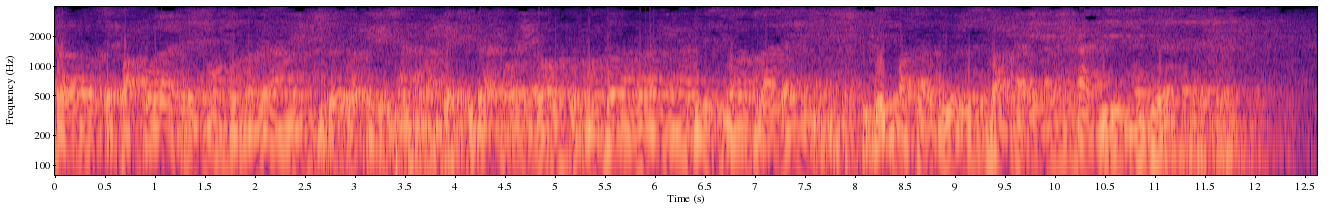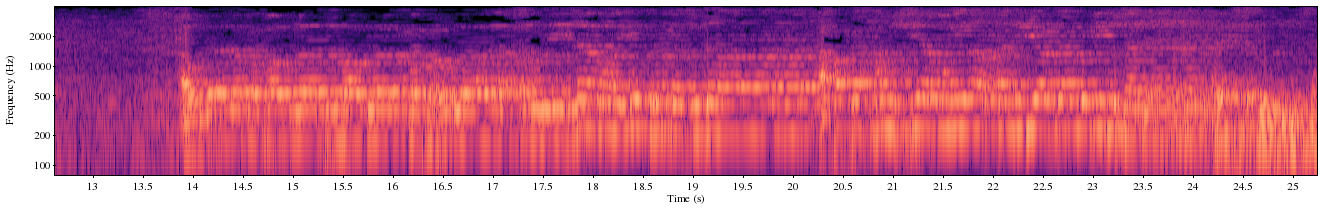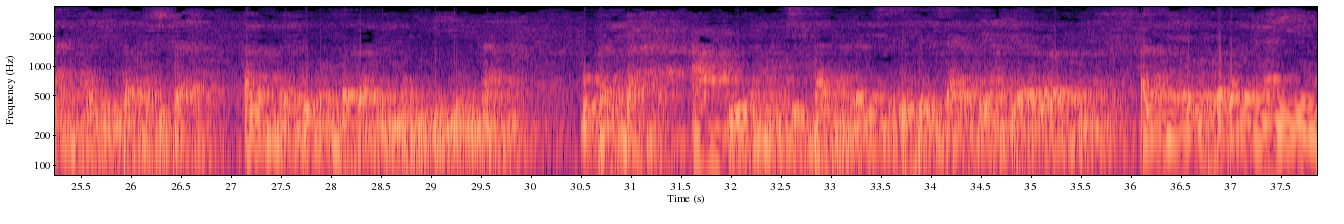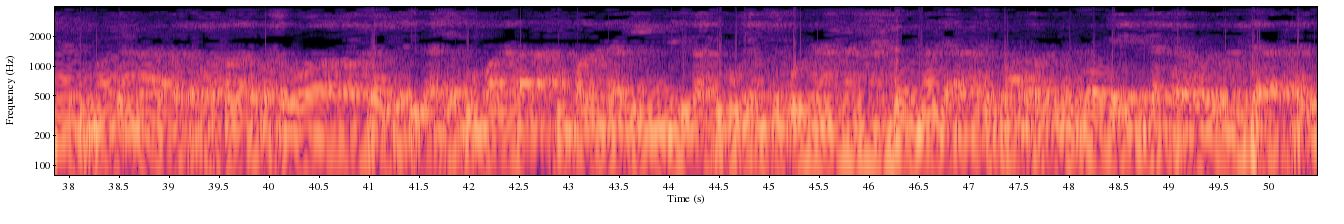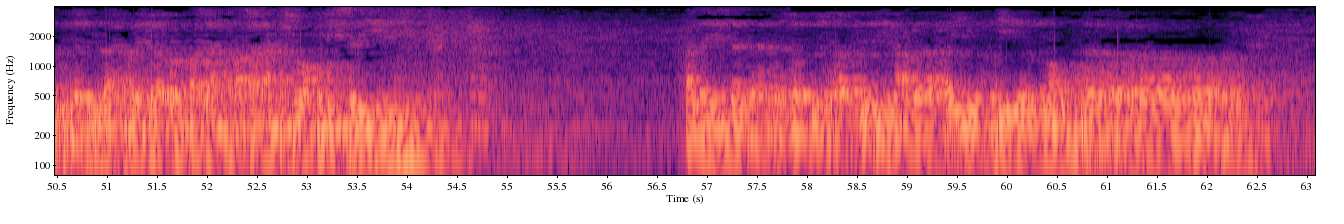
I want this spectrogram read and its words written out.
uh, sepak bola aja yang nonton rame-rame sudah pakai. Di sana pakai sudah proyektor untuk nonton rame-rame majelis malam selasa ini di Denpasar juga sudah dipakai hadirin hadirat أولى لك فأولى ثم أولى لك فأولى يحسب الإنسان أن يترك سدى Apakah manusia mengira akan dibiarkan begitu saja? Ayahsabul insan Ayah sudah Alam yakunu Batamin Menyidiumna Bukankah aku yang menciptanya dari sedikit sel yang dia berarti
